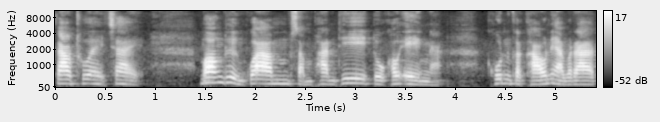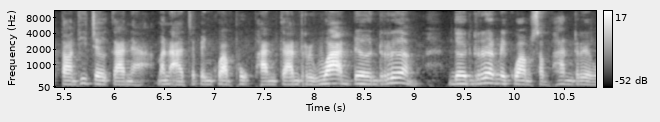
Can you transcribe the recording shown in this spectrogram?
เก้าถ้วยใช่ มองถึงความสัมพันธ์ที่ตัวเขาเองน่ะคุณกับเขาเนี่ยเวลาตอนที่เจอกันเนี่ยมันอาจจะเป็นความผูกพันกันหรือว่าเดินเรื่อง เดินเรื่องในความสัมพันธ์เร็ว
